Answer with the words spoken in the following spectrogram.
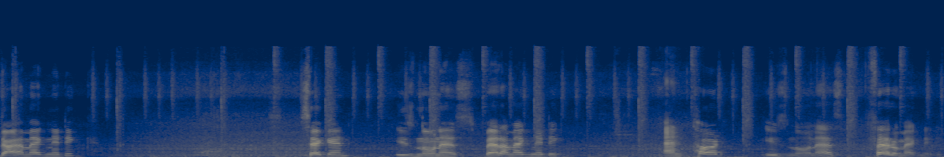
diamagnetic second is known as paramagnetic and third is known as ferromagnetic.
